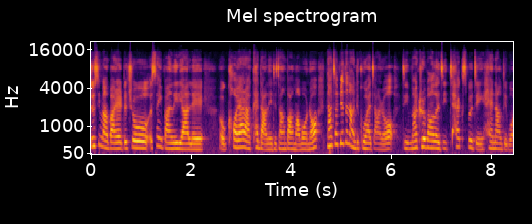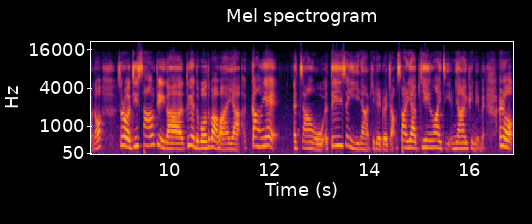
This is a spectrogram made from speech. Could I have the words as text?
သူစီမှာပါတဲ့တချို့အစိတ်ပိုင်းလေးတွေကလည်းဟိုခေါ်ရတာခက်တာလေးတကြောင်ပါမှာပေါ့နော်။နောက်ချက်ပြဿနာတစ်ခုကကြတော့ဒီ microbiology textbook တွေ handout တွေပေါ့နော်။ဆိုတော့ဒီစာအုပ်တွေကသူ့ရဲ့သဘောတဘာဝအရအကောင်ရဲ့ အကြောင်းကိုအသေးစိတ်ရေးတာဖြစ်တဲ့အတွက်ကြောင့်စာရီကပြင်းလိုက်ကြီးအများကြီးဖြစ်နေမယ်အဲ့တော့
